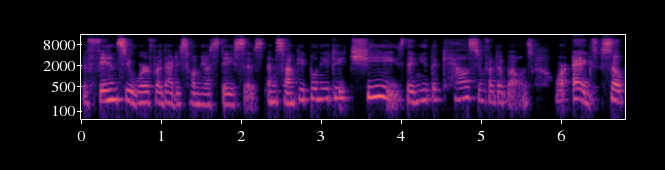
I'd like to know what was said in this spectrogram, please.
The fancy word for that is homeostasis. And some people need to eat cheese, they need the calcium for the bones or eggs. So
